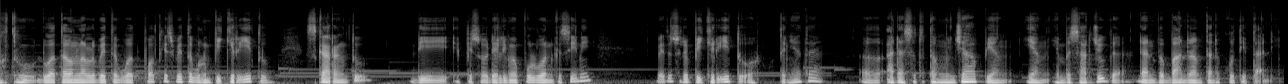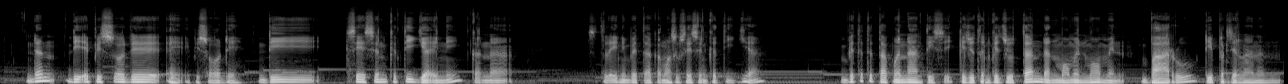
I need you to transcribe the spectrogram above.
waktu dua tahun lalu beta buat podcast beta belum pikir itu. Sekarang tuh di episode 50-an ke sini beta sudah pikir itu oh ternyata uh, ada satu tanggung jawab yang yang yang besar juga dan beban dalam tanda kutip tadi. Dan di episode eh episode di season ketiga ini karena setelah ini beta akan masuk season ketiga beta tetap menanti sih kejutan-kejutan dan momen-momen baru di perjalanan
